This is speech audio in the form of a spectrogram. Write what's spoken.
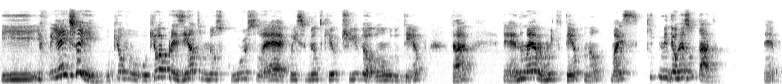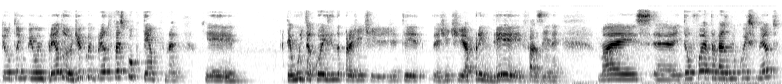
E, e, e, é isso aí. O que, eu, o que eu apresento nos meus cursos é conhecimento que eu tive ao longo do tempo, tá? É, não é muito tempo, não, mas que me deu resultado. Né? Porque eu, tô, eu empreendo, eu digo que eu empreendo faz pouco tempo, né? Porque tem muita coisa ainda para gente, a gente, a gente aprender e fazer, né? Mas, é, então foi através do meu conhecimento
